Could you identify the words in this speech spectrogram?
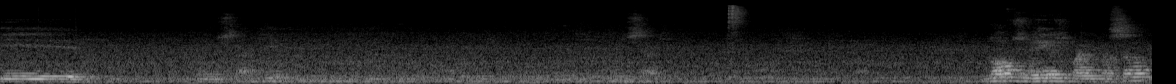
E vamos estar aqui. Aqui. Novos meios de participação.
